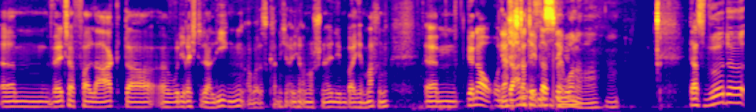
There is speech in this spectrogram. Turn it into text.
ähm, welcher Verlag da, äh, wo die Rechte da liegen, aber das kann ich eigentlich auch noch schnell nebenbei hier machen. Ähm, genau, und ja, dann ich dachte ist eben, das dass es bei Warner war. Ja. Das würde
